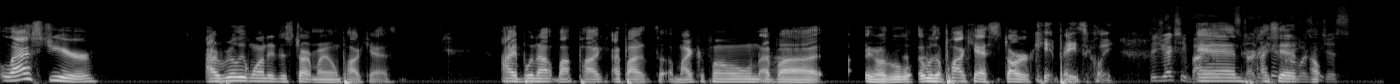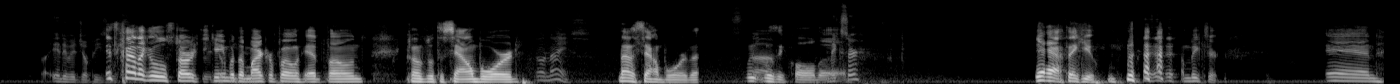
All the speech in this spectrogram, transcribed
last year, I really wanted to start my own podcast. I went out bought pod, I bought a microphone. I Uh-huh. bought you know a little. It was a podcast starter kit basically. Did you actually buy And a starter I kit, said, or was oh. it just individual pieces? It's kind of like a little starter kit. Came with a microphone, headphones. Comes with a soundboard. oh, nice. Not a soundboard. Uh, what Uh, was it called? Uh, Mixer. Yeah, thank you. a mixer. And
